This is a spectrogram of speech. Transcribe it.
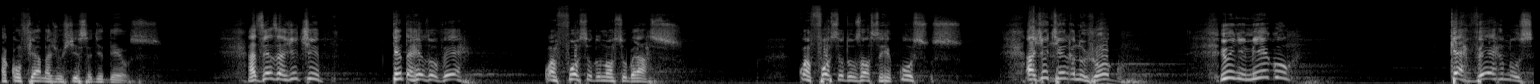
a confiar na justiça de Deus. Às vezes a gente tenta resolver com a força do nosso braço, com a força dos nossos recursos. A gente entra no jogo e o inimigo quer ver-nos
